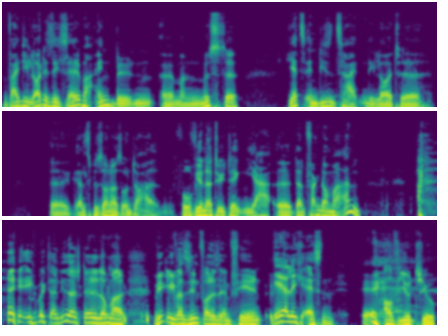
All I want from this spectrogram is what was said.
Weil die Leute sich selber einbilden, äh, man müsste jetzt in diesen Zeiten die Leute äh, ganz besonders unterhalten. Wo wir natürlich denken, ja, äh, dann fang doch mal an. Ich möchte an dieser Stelle doch mal wirklich was Sinnvolles empfehlen. Ehrlich essen auf YouTube.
